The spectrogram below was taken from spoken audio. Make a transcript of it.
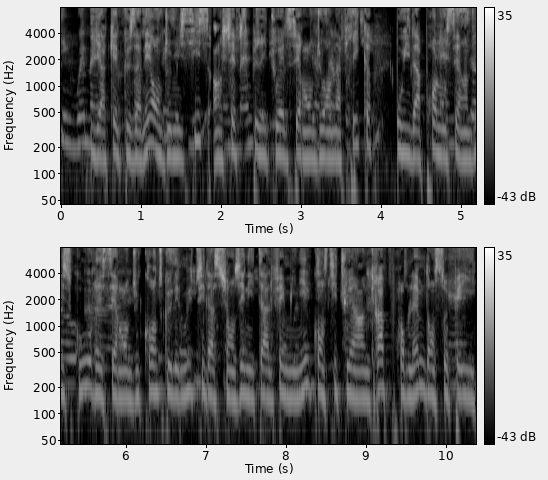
Il y a quelques années, en 2006, un chef spirituel s'est rendu en Afrique où il a prononcé un discours et s'est rendu compte que les mutilations génitales féminines constituaient un grave problème dans ce pays.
